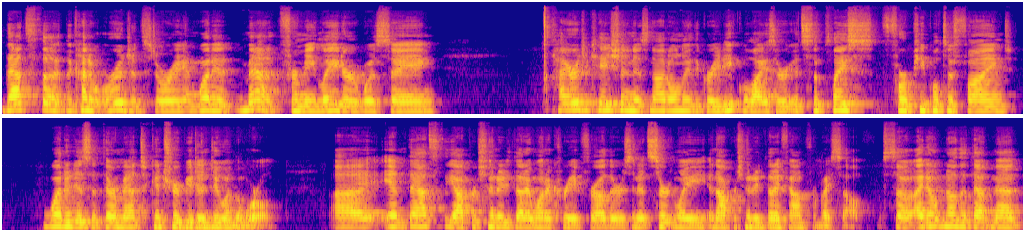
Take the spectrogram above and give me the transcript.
that's the, the kind of origin story. And what it meant for me later was saying, higher education is not only the great equalizer, it's the place for people to find what it is that they're meant to contribute and do in the world. Uh, and that's the opportunity that I want to create for others. And it's certainly an opportunity that I found for myself. So I don't know that that meant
